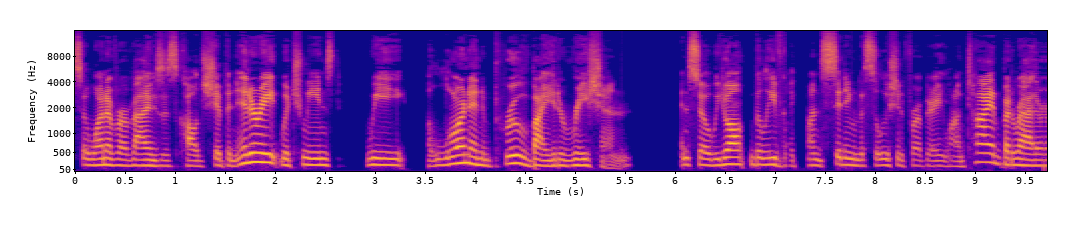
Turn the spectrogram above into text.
So one of our values is called ship and iterate, which means we learn and improve by iteration. And so we don't believe like on sitting the solution for a very long time, but rather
